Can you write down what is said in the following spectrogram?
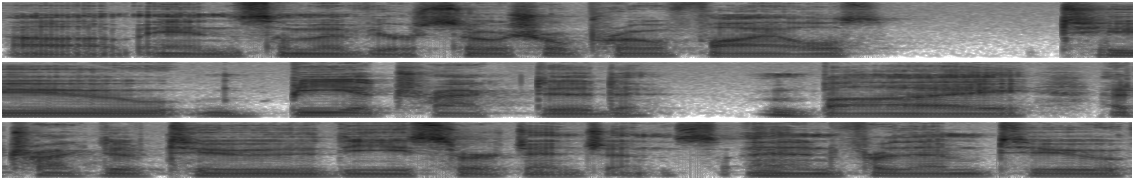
um, and some of your social profiles to be attracted by attractive to the search engines, and for them to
